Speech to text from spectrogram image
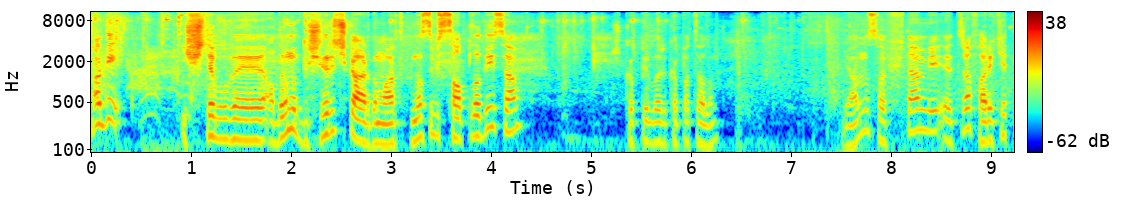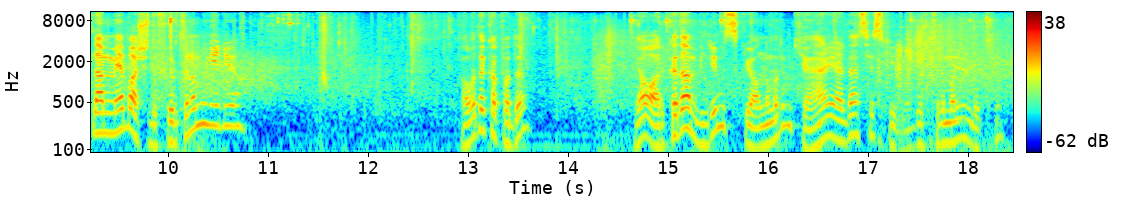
Hadi. İşte bu be. Adamı dışarı çıkardım artık. Nasıl bir sapladıysam. Şu kapıları kapatalım. Yalnız hafiften bir etraf hareketlenmeye başladı. Fırtına mı geliyor? Hava da kapadı. Ya arkadan biri mi sıkıyor anlamadım ki. Her yerden ses geliyor. Dur tırmanayım bakayım.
